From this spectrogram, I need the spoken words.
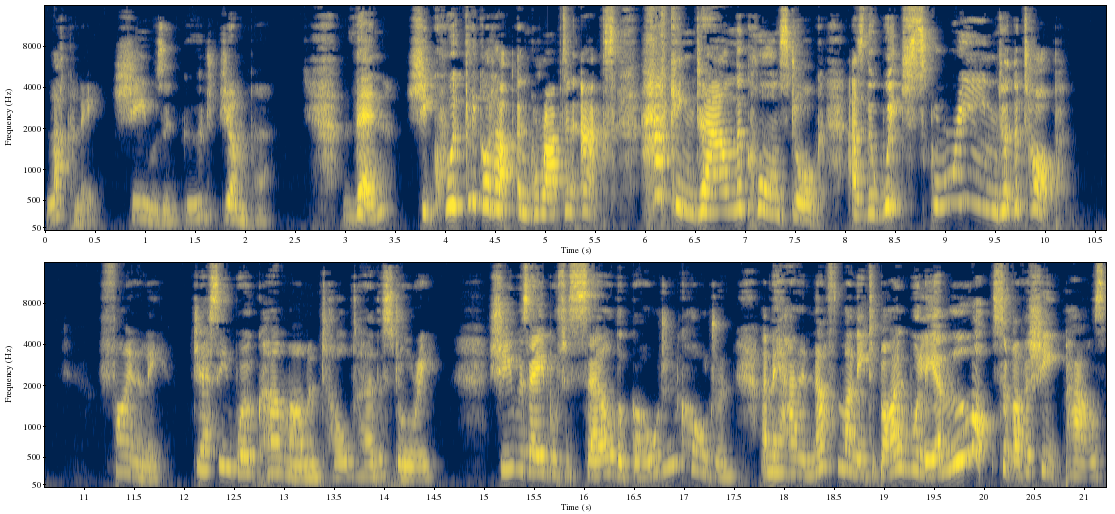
Luckily, she was a good jumper. Then she quickly got up and grabbed an axe, hacking down the cornstalk as the witch screamed at the top. Finally, Jessie woke her mum and told her the story. She was able to sell the golden cauldron, and they had enough money to buy Woolly and lots of other sheep pals,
